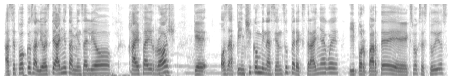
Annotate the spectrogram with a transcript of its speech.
Hace poco salió, este año también salió Hi-Fi Rush, que o sea, pinche combinación súper extraña, güey. Y por parte de Xbox Studios,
